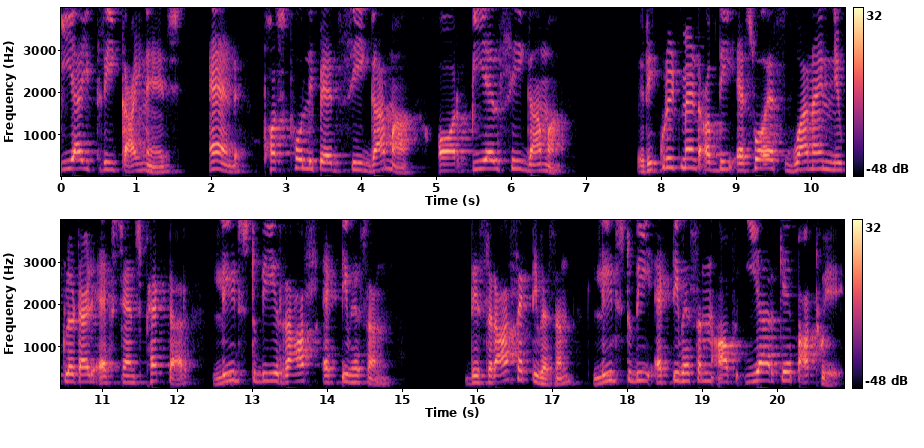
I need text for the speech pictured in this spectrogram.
PI3 kinase and phospholipase C gamma or PLC gamma. Recruitment of the SOS guanine nucleotide exchange factor leads to the RAS activation. This RAS activation leads to the activation of ERK pathway.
